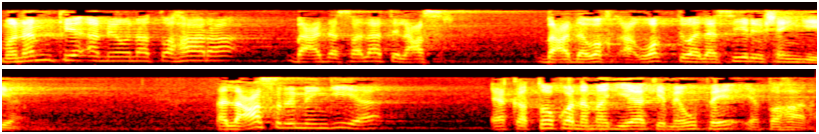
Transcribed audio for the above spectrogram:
mwanamke ameona tahara baada salati al-asr baada wakati wa alasiri ushaingia. Al-asr imeingia yakatokwa na maji yake meupe ya tahara.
